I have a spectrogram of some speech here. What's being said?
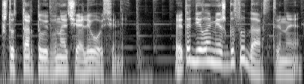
что стартует в начале осени, это дело межгосударственное.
